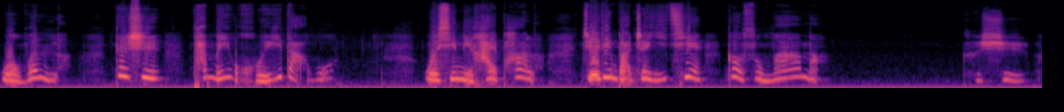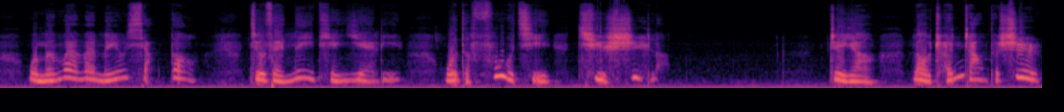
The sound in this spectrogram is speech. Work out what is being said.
我问了，但是他没有回答我。我心里害怕了，决定把这一切告诉妈妈。可是我们万万没有想到，就在那天夜里，我的父亲去世了。这样，老船长的事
